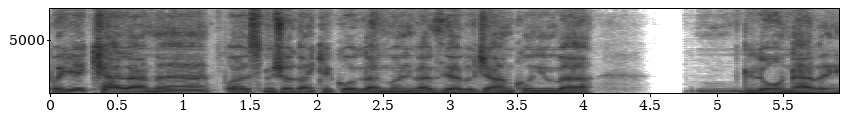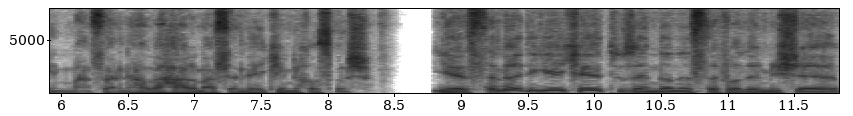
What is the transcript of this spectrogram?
با یه کلمه باعث می‌شدن که کلا ما این قضیه رو جمع کنیم و لو نره این مسئله. حالا هر مسئله که می‌خواست باشه. یه اصطلاح دیگه که تو زندان استفاده میشه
